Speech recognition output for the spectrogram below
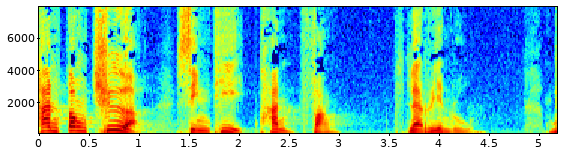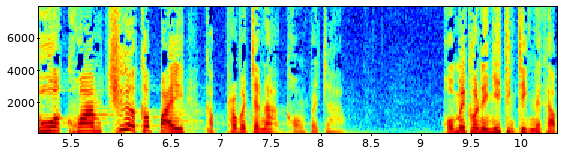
ท่านต้องเชื่อสิ่งที่ท่านฟังและเรียนรู้ บวกความเชื่อเข้าไปกับพระวจนะของพระเจ้า ผมเป็นคนอย่างนี้จริง ๆ นะครับ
